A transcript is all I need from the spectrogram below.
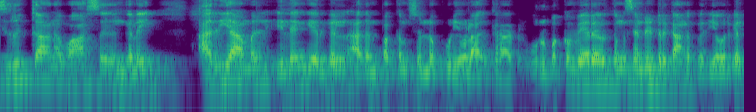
சிறுக்கான வாசகங்களை அறியாமல் இளைஞர்கள் அதன் பக்கம் சொல்லக்கூடியவளா இருக்கிறார்கள். ஒரு பக்கம் வேற ஒருத்தவங்க சென்றுட்டு இருக்காங்க பெரியவர்கள்.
